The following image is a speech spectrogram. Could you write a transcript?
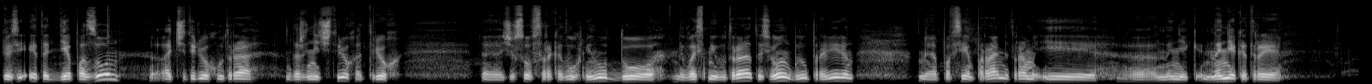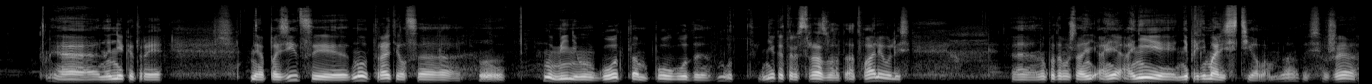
то есть этот диапазон от 4 утра, даже не 4, а 3 Э, часов 42 минут до 8 утра. То есть он был проверен э, по всем параметрам и э, на, не, на некоторые на некоторые позиции ну, тратился ну, минимум год, там, полгода. Вот некоторые сразу от, отваливались, ну, потому что они, они, не принимались телом. Да? То есть уже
